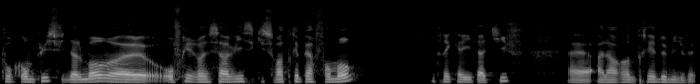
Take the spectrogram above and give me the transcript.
pour qu'on puisse finalement euh, offrir un service qui sera très performant et très qualitatif euh, à la rentrée 2020.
